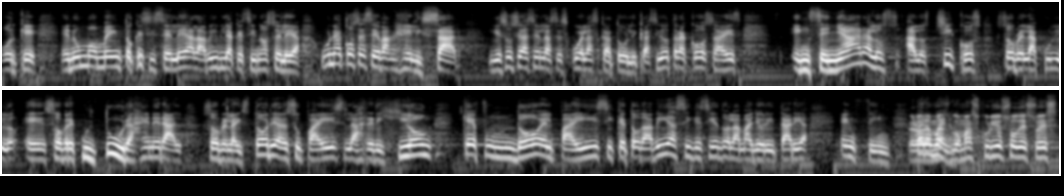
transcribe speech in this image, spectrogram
porque en un momento que si se lea la Biblia, que si no se lea, una cosa es evangelizar y eso se hace en las escuelas católicas. Y otra cosa es enseñar a los, a los chicos sobre, la, eh, sobre cultura general, sobre la historia de su país, la religión que fundó el país y que todavía sigue siendo la mayoritaria, en fin. Pero, además, lo más curioso de eso es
